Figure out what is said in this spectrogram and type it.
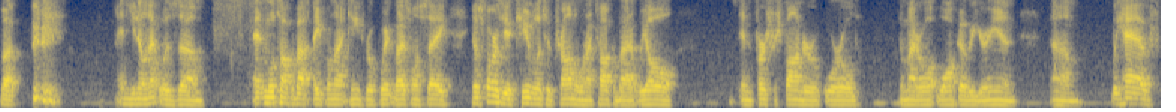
but and you know that was um and we'll talk about April 19th real quick, but I just want to say, you know, as far as the accumulative trauma, when I talk about it, we all in first responder world, no matter what walk over you're in, um, we have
